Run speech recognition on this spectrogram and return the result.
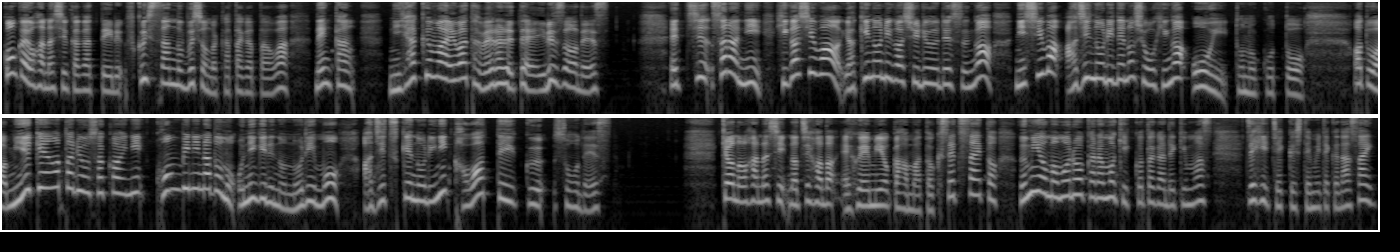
今回お話伺っている福士さんの部署の方々は年間200枚は食べられているそうです。えち、さらに、東は焼き海苔が主流ですが、西は味海苔での消費が多いとのこと。あとは、三重県あたりを境に、コンビニなどのおにぎりの海苔も味付け海苔に変わっていくそうです。今日のお話、後ほど FM 横浜特設サイト、海を守ろうからも聞くことができます。ぜひチェックしてみてください。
